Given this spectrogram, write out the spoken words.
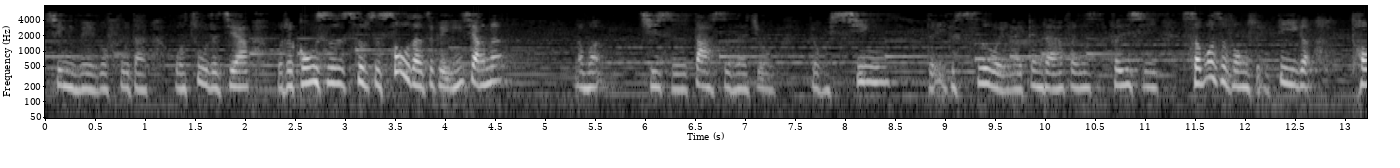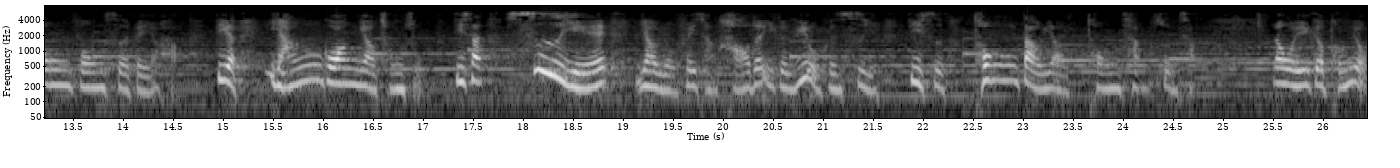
心里面有个负担。我住的家，我的公司是不是受到这个影响呢？那么，其实大师呢，就用新的一个思维来跟大家分分析什么是风水。第一个，通风设备要好；第二，阳光要充足。第三，视野要有非常好的一个 view 跟视野。第四，通道要通畅顺畅。那我一个朋友，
